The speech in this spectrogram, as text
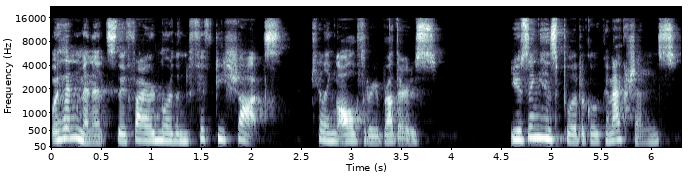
Within minutes, they fired more than 50 shots, killing all three brothers. Using his political connections,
